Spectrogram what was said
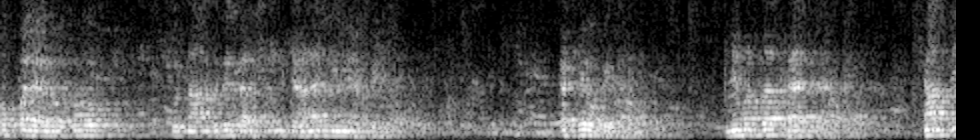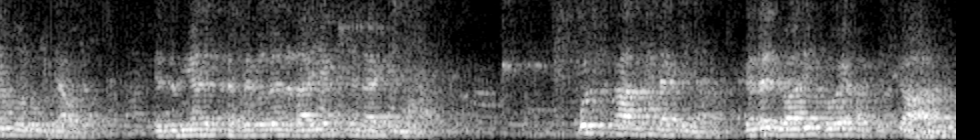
ਉਹ ਭਲੇ ਲੋਕੋ ਗੁਰੂ ਨਾਨਕ ਦੇ ਦਰਸ਼ਨ ਜਾਣਾ ਜਿਵੇਂ ਆਪੇ ਜਾਓ। ਇਕੱਠੇ ਹੋ ਕੇ ਜਾਓ। ਨਿਮਰਤਾ ਸਹਿਤ ਜਾਓ। ਸ਼ਾਂਤੀ ਜਾਓ। ਇਹ ਦੁਨੀਆ ਦੇ ਪੈਸੇ ਬਦਲੇ ਲੜਾਈ ਹੈ ਲੈ ਕੇ ਨਹੀਂ ਜਾਣਾ। ਕੁਝ ਸਾਥ ਨਹੀਂ ਲੈ ਕੇ ਜਾਣਾ। ਕਹਿੰਦੇ ਜਵਾਰੀ ਕੋਏ ਹੱਥ ਝਾੜ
